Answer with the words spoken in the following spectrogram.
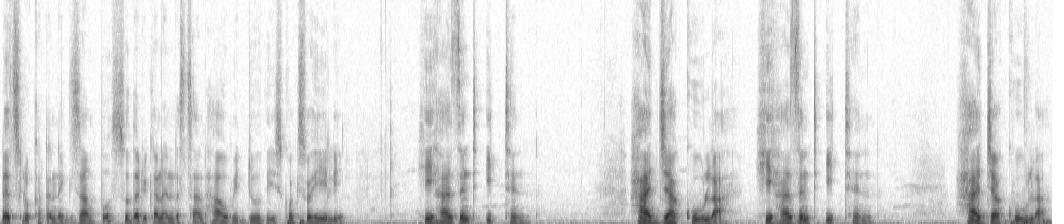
let's look at an example so that you can understand how we do this kwa kiswahili. He hasn't eaten. Hajakula. He hasn't eaten. Hajakula.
